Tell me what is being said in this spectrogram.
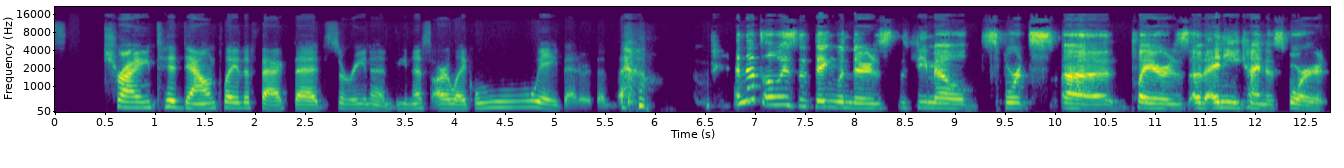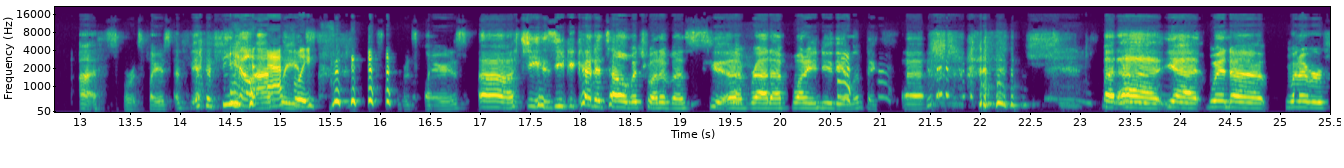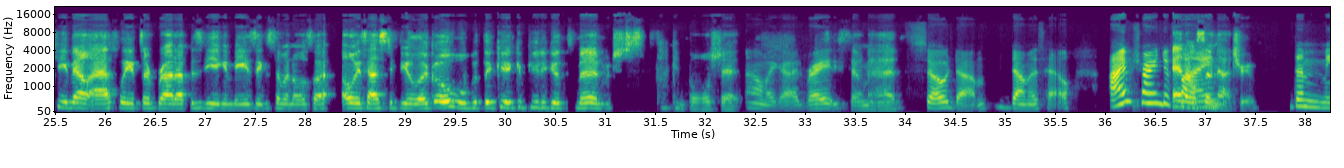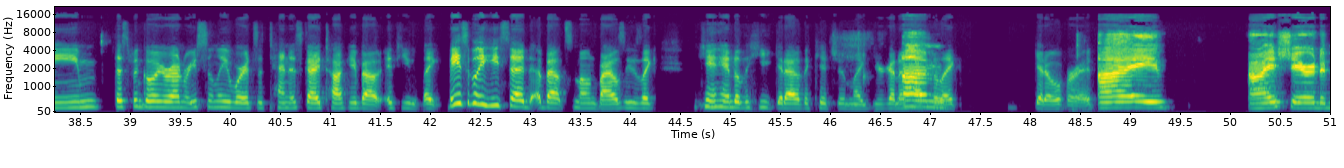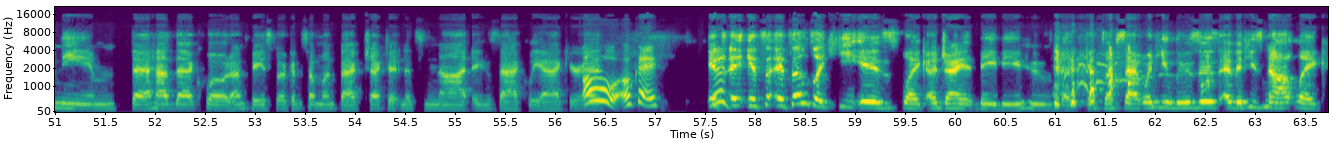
trying to downplay the fact that Serena and Venus are like way better than them. and that's always the thing when there's the female sports uh players of any kind of sport uh sports players female athletes, sports players. Oh geez you could kind of tell which one of us uh, brought up wanting to do the olympics uh, but uh yeah when uh whenever female athletes are brought up as being amazing someone also always has to be like oh well but they can't compete against men which is just fucking bullshit. Oh my god, right? so mad. So dumb, dumb as hell. I'm trying to and find also not true the meme that's been going around recently where it's a tennis guy talking about if you like basically he said about Simone Biles, he's like, you can't handle the heat, get out of the kitchen. Like you're gonna have um, to like get over it. I I shared a meme that had that quote on Facebook and someone fact checked it and it's not exactly accurate. Oh, okay. It's, it's it sounds like he is like a giant baby who like gets upset when he loses and that he's not like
